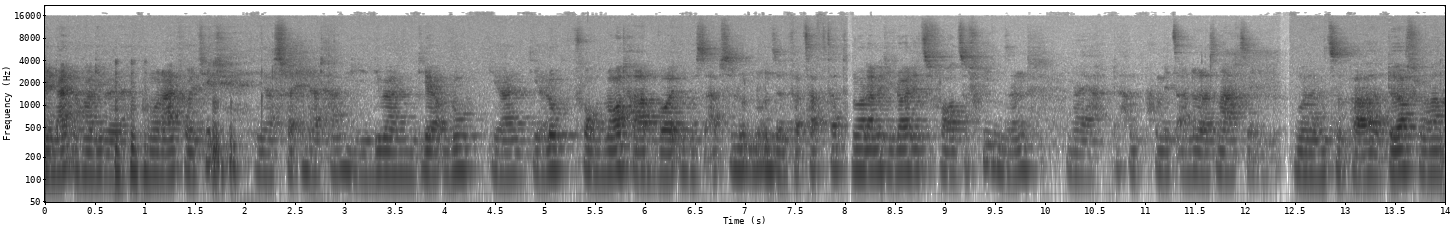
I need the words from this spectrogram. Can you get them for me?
Vielen Dank nochmal, liebe Kommunalpolitik, die das verhindert haben, die lieber einen Dialog, Dial- Dialogforum Nord haben wollten, was absoluten Unsinn verzapft hat. Nur damit die Leute jetzt vor Ort zufrieden sind. Naja, da haben, haben jetzt andere das Nachsehen. Nur damit so ein paar Dörfler,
